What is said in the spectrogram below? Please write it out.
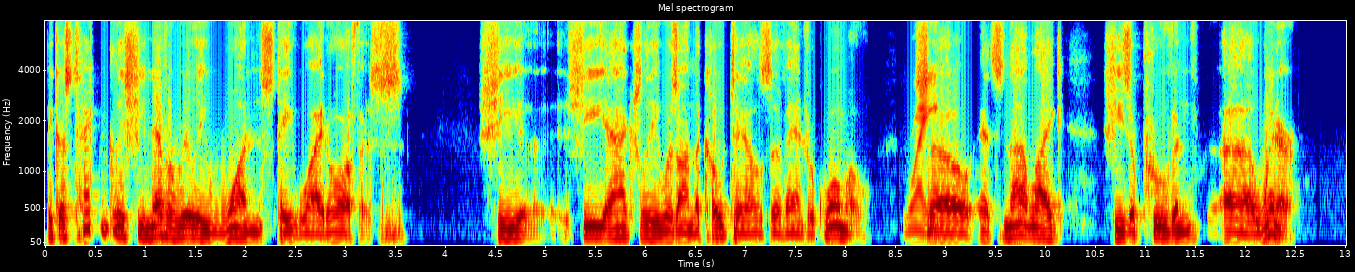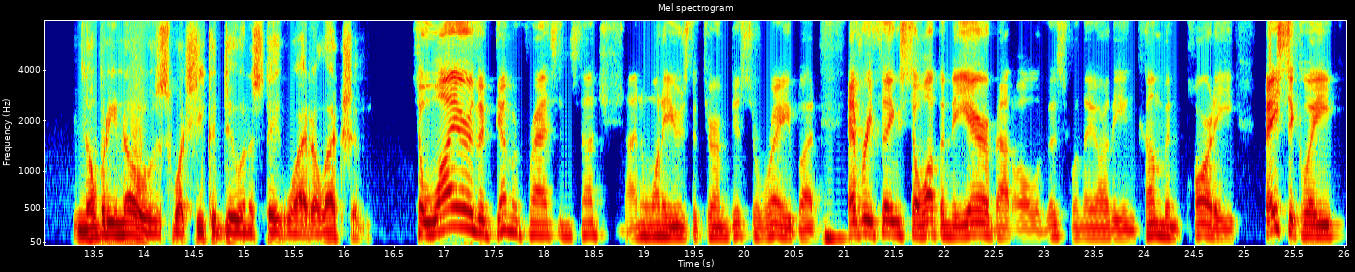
because technically she never really won statewide office. She she actually was on the coattails of Andrew Cuomo. Right. So it's not like she's a proven uh, winner. Nobody knows what she could do in a statewide election. So why are the Democrats in such, I don't want to use the term disarray, but everything's so up in the air about all of this when they are the incumbent party, basically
